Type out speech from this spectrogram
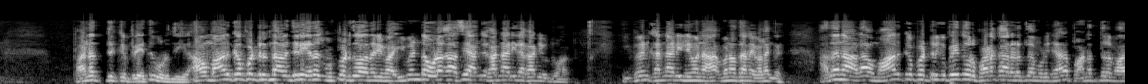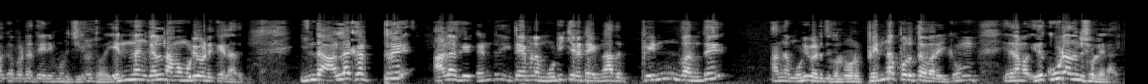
பணத்துக்கு பேத்து உழுந்திக்கிறான் அவன் மார்க்கப்பட்டிருந்தாலும் சரி எதை உட்படுத்துவான் தெரியுமா? இவன் உலகாசை அங்க கண்ணாடியில காட்டி விட்டுருவான். இவன் கண்ணாடியில் இவன் அவனை தானே விளங்கு அதனால அவன் மார்க்கப்பட்டிருக்கு போய் ஒரு பணக்கார இடத்துல முடிஞ்சாலும் பணத்துல மார்க்கப்பட்ட தேடி முடிச்சுக்கிறோம் எண்ணங்கள் நம்ம முடிவெடுக்க இயலாது. இந்த அழகற்று அழகு என்று டைம்ல முடிக்கிற டைம்ல அது பெண் வந்து அந்த முடிவு எடுத்துக்கொள்ளும். ஒரு பெண்ணை பொறுத்த வரைக்கும் இது நம்ம இது கூடாதுன்னு சொல்லலாது.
